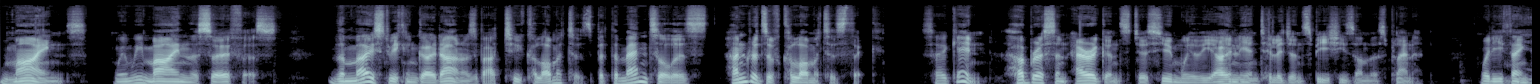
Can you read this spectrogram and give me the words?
mines, when we mine the surface, the most we can go down is about two kilometers, but the mantle is hundreds of kilometers thick. So, again, hubris and arrogance to assume we're the only intelligent species on this planet. What do you think?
